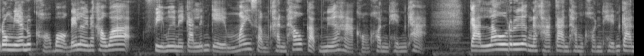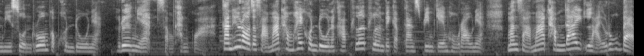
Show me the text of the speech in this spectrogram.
ตรงนี้นุชขอบอกได้เลยนะคะว่าฝีมือในการเล่นเกมไม่สำคัญเท่ากับเนื้อหาของคอนเทนต์ค่ะ การเล่าเรื่องนะคะ การทำคอนเทนต์ การมีส่วนร่วมกับคนดูเนี่ย เรื่องนี้สำคัญกว่า การที่เราจะสามารถทำให้คนดูนะคะเพลิดเพลินไปกับการสตรีมเกมของเราเนี่ยมันสามารถทำได้หลายรูปแบบ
